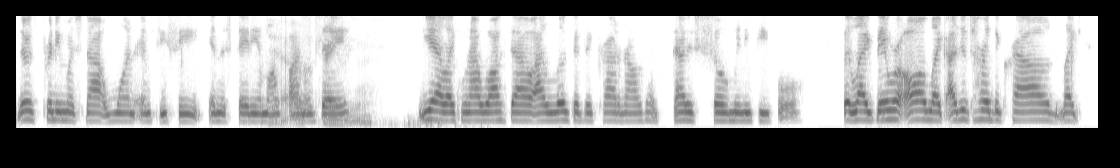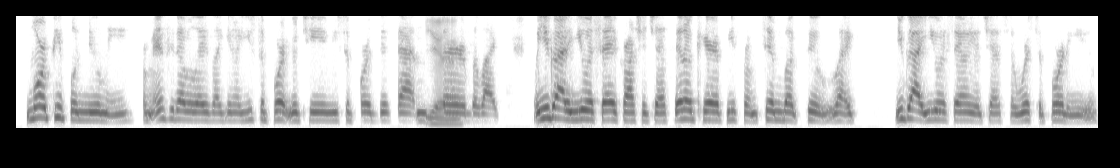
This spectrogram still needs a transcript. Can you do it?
there was pretty much not one empty seat in the stadium on Yeah, finals day. Yeah, like when I walked out, I looked at the crowd and I was like, that is so many people. But like they were all like, I just heard the crowd like more people knew me from NCAA's. Like, you know, you support your team, you support this, that, and yeah. third. But like when you got a USA across your chest, they don't care if you're from Timbuktu. Like you got USA on your chest, so we're supporting you.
